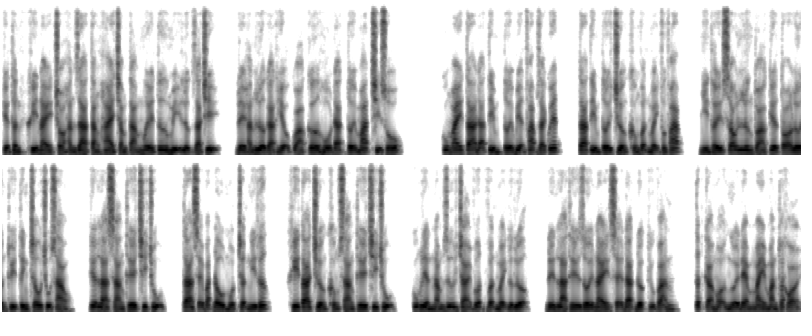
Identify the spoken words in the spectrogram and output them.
kiện thần khí này cho hắn gia tăng hai trăm tám mươi 284 mị lực giá trị, để hắn lừa gạt hiệu quả cơ hồ đạt tới mát trị số cũng may ta đã tìm tới biện pháp giải quyết, ta tìm tới trưởng khống vận mệnh phương pháp, nhìn thấy sau lưng tòa kia to lớn thủy tinh châu trụ sao, kia là sáng thế chi trụ, ta sẽ bắt đầu một trận nghi thức, khi ta trưởng khống sáng thế chi trụ, cũng liền nắm giữ trải vớt vận mệnh lực lượng, đến là thế giới này sẽ đạt được cứu vãn, tất cả mọi người đem may mắn thoát khỏi.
